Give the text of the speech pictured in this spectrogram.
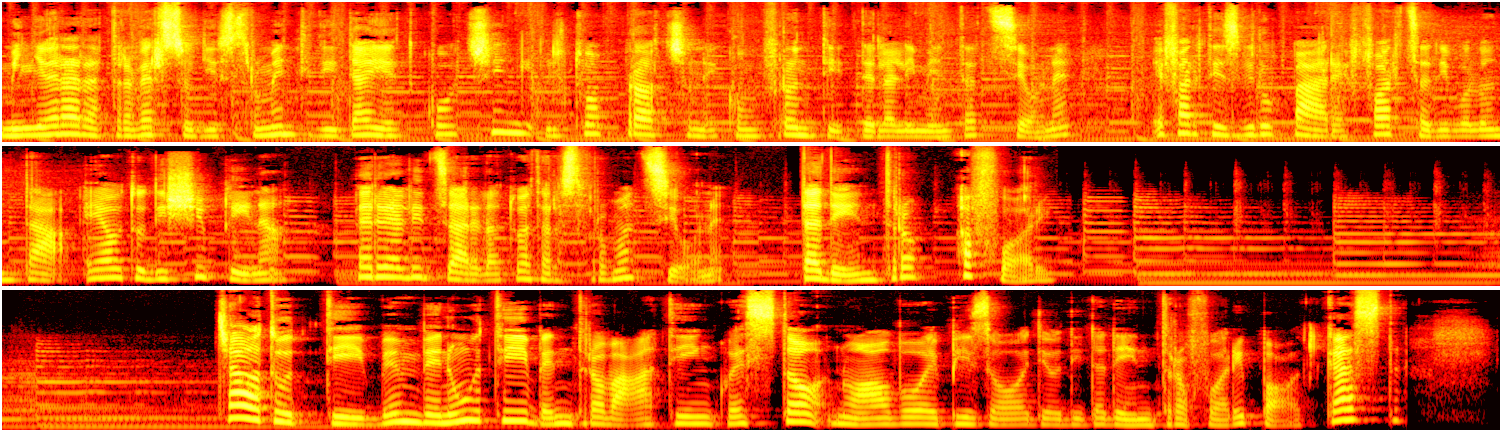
Migliorare attraverso gli strumenti di diet coaching il tuo approccio nei confronti dell'alimentazione e farti sviluppare forza di volontà e autodisciplina per realizzare la tua trasformazione da dentro a fuori. Ciao a tutti, benvenuti, bentrovati in questo nuovo episodio di Da Dentro Fuori Podcast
